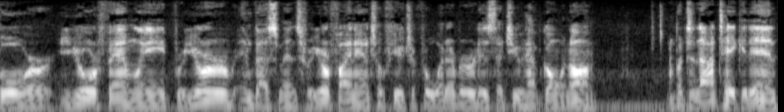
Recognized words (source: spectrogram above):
for your family, for your investments, for your financial future, for whatever it is that you have going on. But to not take it in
